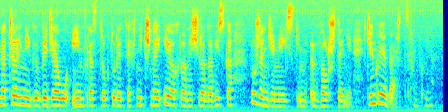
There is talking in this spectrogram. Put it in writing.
naczelnik Wydziału Infrastruktury Technicznej i Ochrony Środowiska w Urzędzie Miejskim w Wolsztynie. Dziękuję bardzo. Dziękuję.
